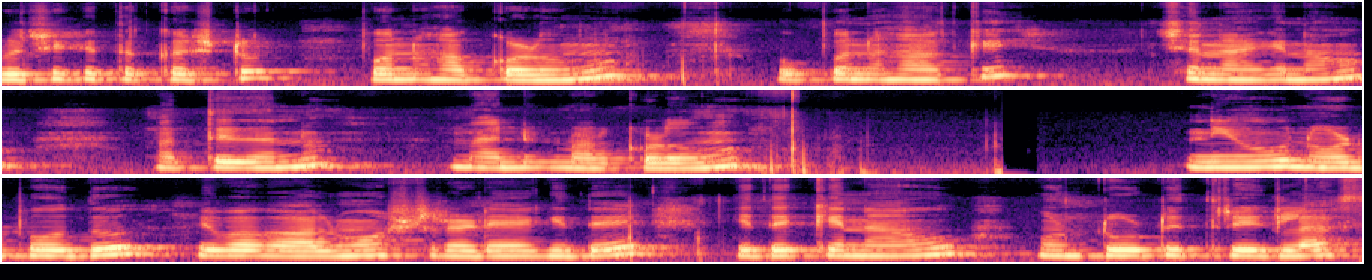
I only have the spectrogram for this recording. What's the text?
ರುಚಿಗೆ ತಕ್ಕಷ್ಟು ಉಪ್ಪನ್ನು ಹಾಕ್ಕೊಳ್ಳೋಮು ಉಪ್ಪನ್ನು ಹಾಕಿ ಚೆನ್ನಾಗಿ ನಾವು ಮತ್ತೆ ಇದನ್ನು ಮ್ಯಾರಿನೇಟ್ ಮಾಡ್ಕೊಳ್ಳೋಮು ನೀವು ನೋಡ್ಬೋದು ಇವಾಗ ಆಲ್ಮೋಸ್ಟ್ ರೆಡಿಯಾಗಿದೆ ಇದಕ್ಕೆ ನಾವು ಒಂದು ಟೂ ಟು ತ್ರೀ ಗ್ಲಾಸ್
